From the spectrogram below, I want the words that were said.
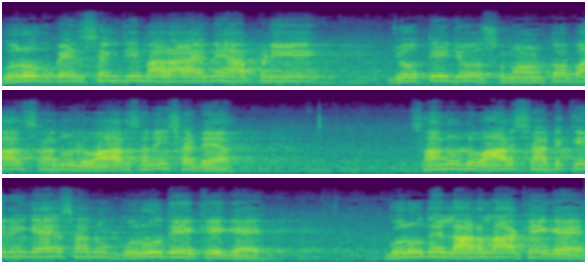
ਗੁਰੂ ਗੋਬਿੰਦ ਸਿੰਘ ਜੀ ਮਹਾਰਾਜ ਨੇ ਆਪਣੀ ਜੋਤੀ ਜੋ ਸਮਾਉਣ ਤੋਂ ਬਾਅਦ ਸਾਨੂੰ ਲਵਾਰਸ ਨਹੀਂ ਛੱਡਿਆ। ਸਾਨੂੰ ਲਵਾਰ ਛੱਡ ਕੇ ਨਹੀਂ ਗਏ, ਸਾਨੂੰ ਗੁਰੂ ਦੇ ਕੇ ਗਏ। ਗੁਰੂ ਦੇ ਲੜ ਲਾ ਕੇ ਗਏ।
